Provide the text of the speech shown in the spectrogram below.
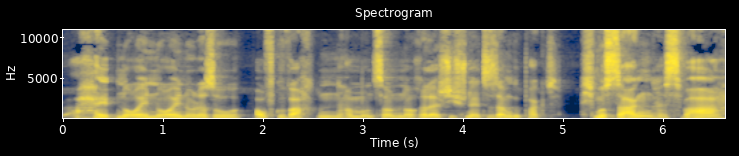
halb neun, neun oder so aufgewacht und haben uns dann auch relativ schnell zusammengepackt. Ich muss sagen, es war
